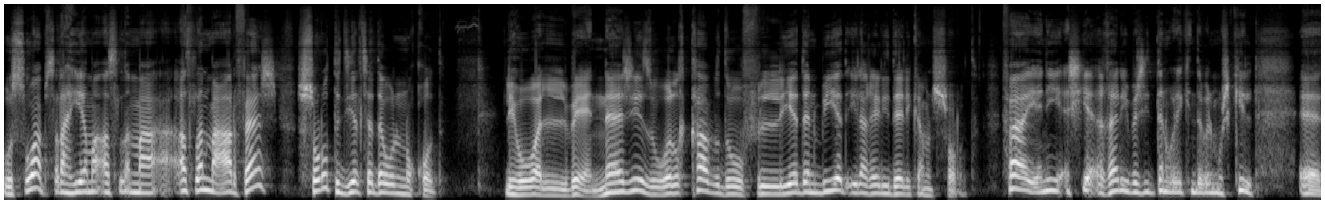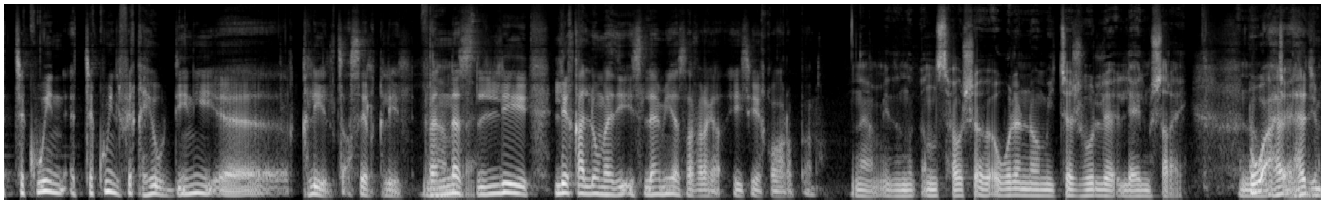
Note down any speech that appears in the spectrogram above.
وال swaps راه هي ما أصلا ما أصلا ما عارفاش الشروط ديال تداول النقود اللي هو البيع الناجز والقبض وفي اليدا بيد إلى غير ذلك من الشروط. فيعني أشياء غريبة جدا ولكن دابا المشكل آه، التكوين التكوين الفقهي والديني آه، قليل تاصيل قليل. نعم، فالناس نعم. اللي اللي قال لهم هذه إسلامية صافي يتيقوا ربما. نعم اذا ننصحوا الشباب اولا أنهم يتجهوا للعلم الشرعي. هو هذه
